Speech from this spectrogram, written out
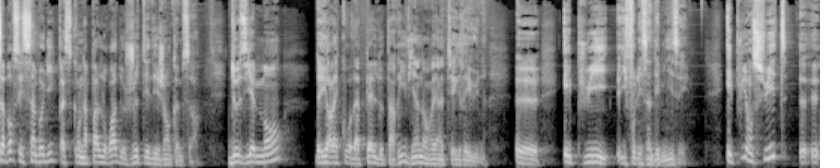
D'abord, c'est symbolique parce qu'on n'a pas le droit de jeter des gens comme ça. Deuxièmement, d'ailleurs, la Cour d'appel de Paris vient d'en réintégrer une. Euh, et puis, il faut les indemniser. Et puis ensuite, euh,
